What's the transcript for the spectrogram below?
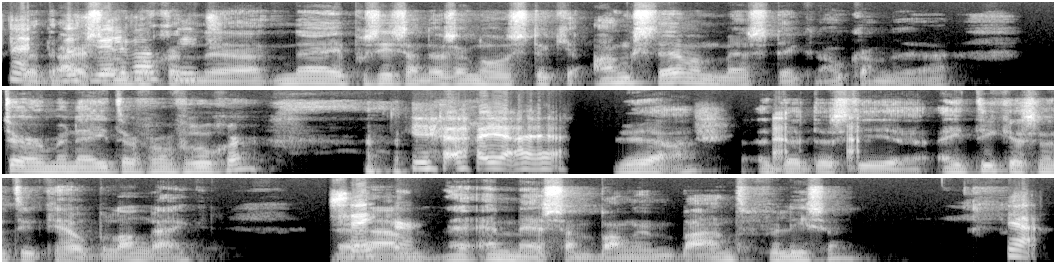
Nee, dat, daar is ook nog een. nee, precies. En daar is ook nog een stukje angst. Hè, want mensen denken ook aan de Terminator van vroeger. Ja, ja, ja. ja, dus die ethiek is natuurlijk heel belangrijk. Zeker. Um, en mensen zijn bang hun baan te verliezen. Ja.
